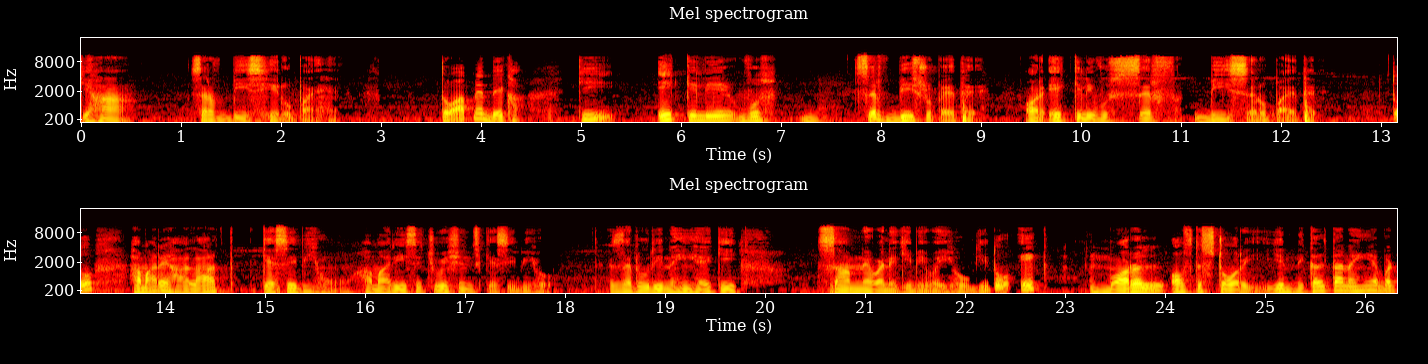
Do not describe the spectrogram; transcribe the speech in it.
कि हाँ सिर्फ़ बीस ही रुपए हैं। तो आपने देखा कि एक के लिए वो सिर्फ़ बीस रुपए थे और एक के लिए वो सिर्फ़ बीस रुपए थे। तो हमारे हालात कैसे भी हों, हमारी सिचुएशंस कैसी भी हो, ज़रूरी नहीं है कि सामने वाले की भी वही होगी। तो एक मॉरल ऑफ़ द स्टोरी ये निकलता नहीं है बट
